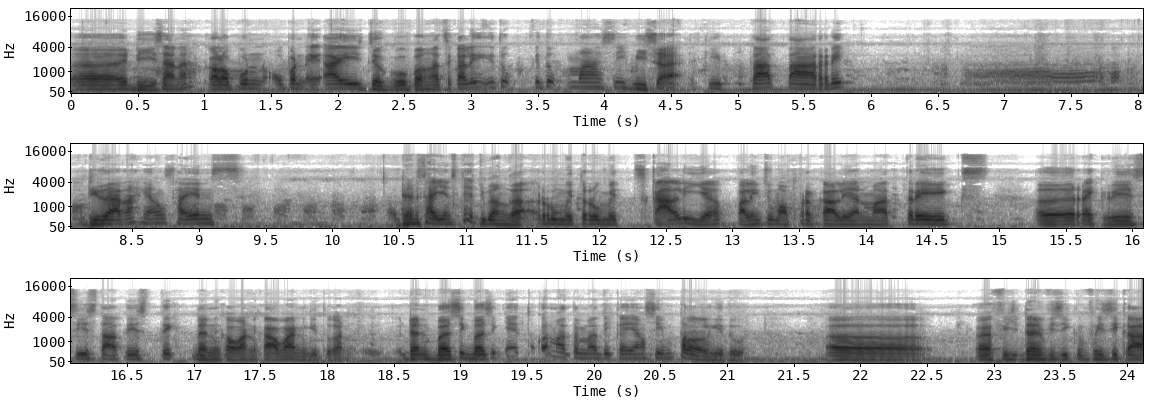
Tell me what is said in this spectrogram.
uh, di sana. Kalaupun Open AI jago banget sekali itu itu masih bisa kita tarik di ranah yang sains. Dan sainsnya juga nggak rumit-rumit sekali ya. Paling cuma perkalian matriks e, regresi statistik dan kawan-kawan gitu kan. Dan basic-basicnya itu kan matematika yang simple gitu. E, dan fisika fisika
